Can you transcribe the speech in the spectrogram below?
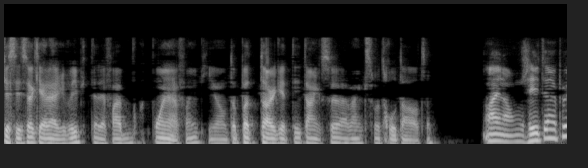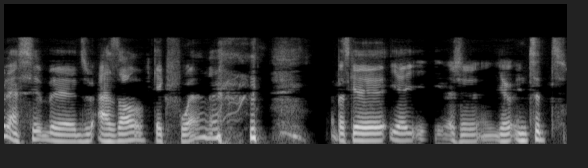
que c'est ça qui allait arriver, puis que t'allais faire beaucoup de points à la fin, puis on t'a pas targeté tant que ça avant qu'il soit trop tard, tu sais. Ouais, non, j'ai été un peu la cible euh, du hasard quelquefois, là. Parce que il y a, y a une petite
